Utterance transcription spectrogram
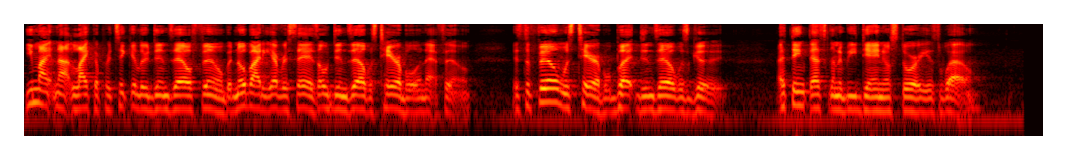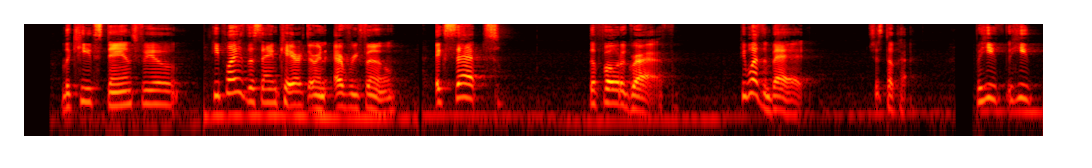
you might not like a particular Denzel film, but nobody ever says, "Oh, Denzel was terrible in that film." It's the film was terrible, but Denzel was good. I think that's going to be Daniel's story as well. Lakeith Stansfield, he plays the same character in every film except the photograph. He wasn't bad, just okay. But he he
